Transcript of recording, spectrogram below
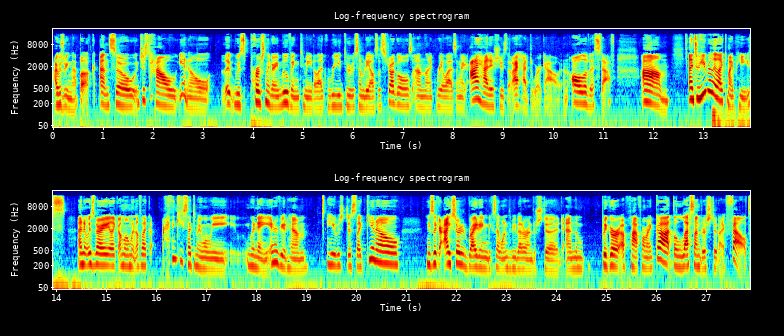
I was reading that book. And so just how, you know, it was personally very moving to me to like read through somebody else's struggles and like realizing like I had issues that I had to work out and all of this stuff. Um and so he really liked my piece and it was very like a moment of like I think he said to me when we when I interviewed him, he was just like, you know, he's like I started writing because I wanted to be better understood and the bigger a platform I got, the less understood I felt.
